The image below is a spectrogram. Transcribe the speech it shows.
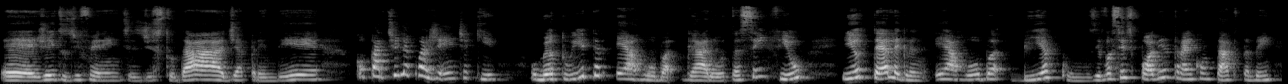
é, jeitos diferentes de estudar, de aprender, compartilha com a gente aqui. O meu Twitter é garota sem fio e o Telegram é biacuns. E vocês podem entrar em contato também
